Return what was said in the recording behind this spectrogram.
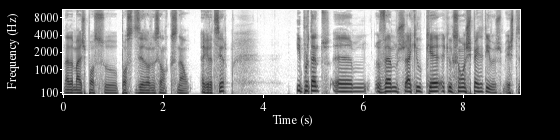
nada mais posso, posso dizer da organização que senão agradecer. E portanto, um, vamos àquilo que, é, aquilo que são as expectativas. Este,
